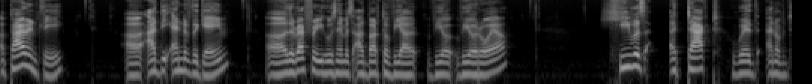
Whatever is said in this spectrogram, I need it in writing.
apparently, uh, at the end of the game, uh, the referee, whose name is Alberto Villa, he was attacked with an ob-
